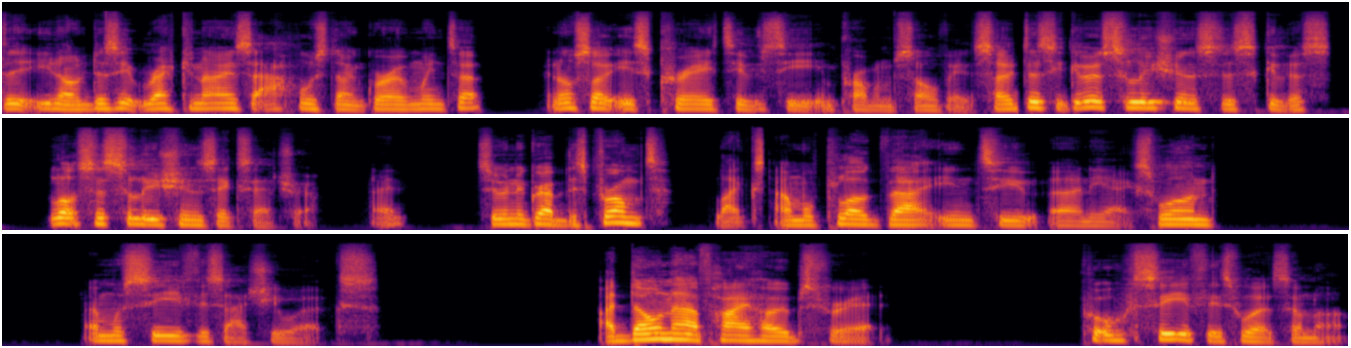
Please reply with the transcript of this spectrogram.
That, you know, does it recognize that apples don't grow in winter? and also its creativity in problem solving. So does it give us solutions? Does it give us lots of solutions, etc. Right? So we're going to grab this prompt, like, and we'll plug that into Ernie X1, and we'll see if this actually works. I don't have high hopes for it, but we'll see if this works or not.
